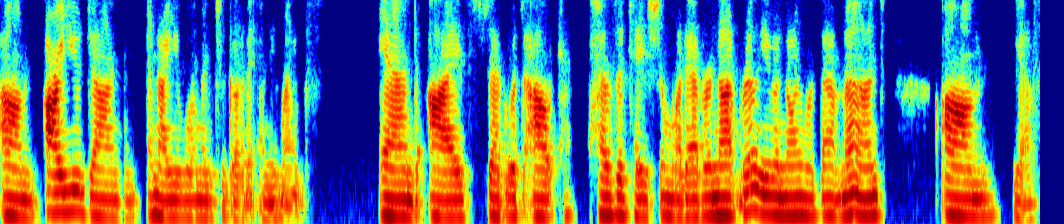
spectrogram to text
Um, are you done? And are you willing to go to any lengths? And I said without hesitation, whatever, not really even knowing what that meant. Um, yes,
